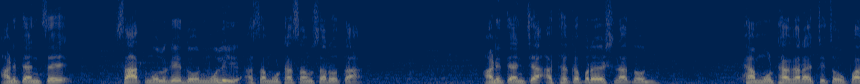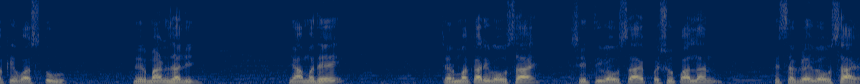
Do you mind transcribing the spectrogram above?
आणि त्यांचे सात मुलगे दोन मुली असा मोठा संसार होता. आणि त्यांच्या अथक प्रयत्नातून ह्या मोठ्या घराची चौपाकी वास्तू निर्माण झाली. यामध्ये चर्मकारी व्यवसाय शेती व्यवसाय पशुपालन हे सगळे व्यवसाय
